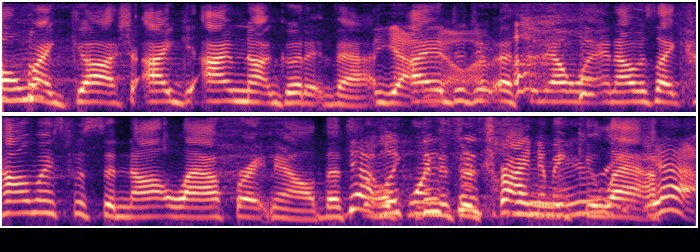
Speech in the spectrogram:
Oh my gosh, I, I'm not good at that. Yeah, I had no, to do I'm- SNL one, and I was like, how am I supposed to not laugh right now? That's yeah, like point this is they're trying to make you laugh. Yeah.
